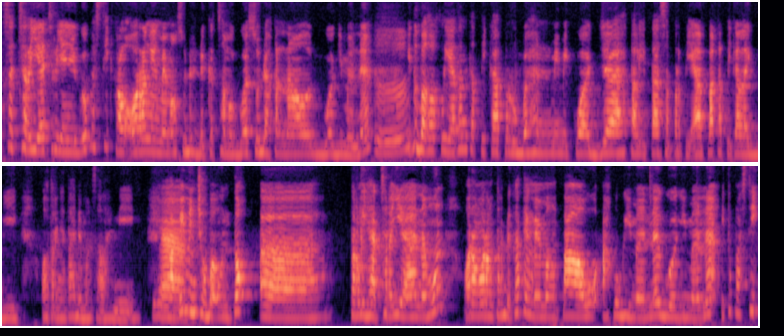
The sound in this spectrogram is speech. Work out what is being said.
seceria cerianya gue pasti kalau orang yang memang sudah deket sama gue sudah kenal gue gimana hmm. itu bakal kelihatan ketika perubahan mimik wajah Talita seperti apa ketika lagi oh ternyata ada masalah nih yeah. tapi mencoba untuk uh, terlihat ceria namun orang-orang terdekat yang memang tahu aku gimana gue gimana itu pasti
